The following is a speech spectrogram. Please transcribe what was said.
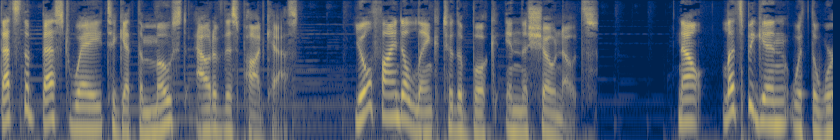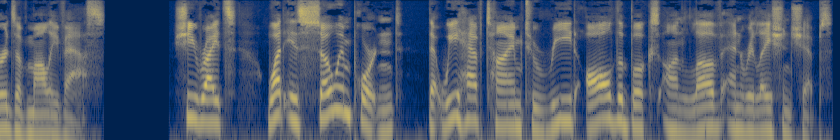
That's the best way to get the most out of this podcast. You'll find a link to the book in the show notes. Now, let's begin with the words of Molly Vass. She writes, What is so important that we have time to read all the books on love and relationships,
